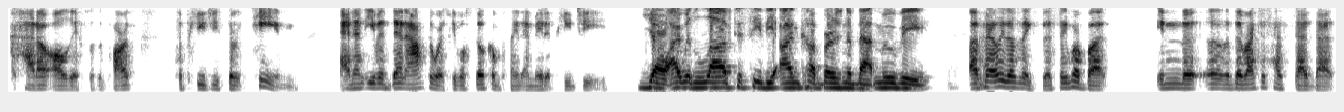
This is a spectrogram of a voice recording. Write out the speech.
cut out all the explicit parts to PG 13. And then even then afterwards, people still complained and made it PG. Yo, I would love to see the uncut version of that movie. apparently doesn't exist anymore, but in the uh, the directors has said that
